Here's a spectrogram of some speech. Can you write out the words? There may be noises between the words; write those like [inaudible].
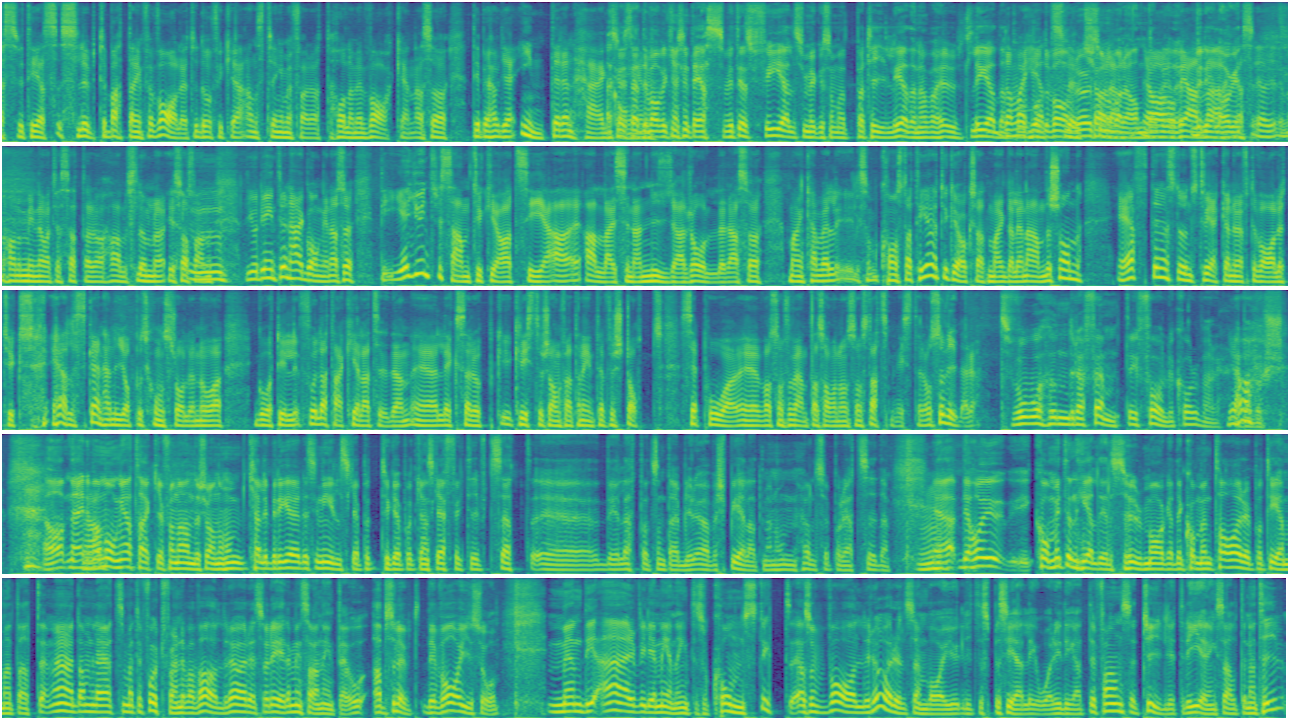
SVTs slutdebatt inför valet och då fick jag anstränga mig för att hålla mig vaken. Alltså, det behövde jag inte den här jag gången. Säga, det var väl kanske inte SVTs fel så mycket som att partiledarna var utledda De var på både valrörelsen och varandra ja, och vi alla, det laget. Jag, jag har minne av att jag satt där och halvslumrade i soffan. Mm. Det gjorde jag inte den här gången. Alltså, det är ju intressant tycker jag att se alla i sina nya roller. Alltså, man kan väl liksom konstatera tycker jag också att Magdalena Andersson efter en stunds tvekan nu efter valet tycks [laughs] älska den här nya oppositionsrollen och går till full attack hela tiden tiden eh, läxar upp Kristersson för att han inte förstått sig på eh, vad som förväntas av honom som statsminister och så vidare. 250 falukorvar ja. ja, nej, det var många attacker från Andersson och hon kalibrerade sin ilska på, tycker jag, på ett ganska effektivt sätt. Eh, det är lätt att sånt där blir överspelat men hon höll sig på rätt sida. Mm. Eh, det har ju kommit en hel del surmagade kommentarer på temat att eh, de lät som att det fortfarande var valrörelse och det är det minsann inte. Och absolut, det var ju så. Men det är, vill jag mena, inte så konstigt alltså valrörelsen var ju lite speciell i år i det att det fanns ett tydligt regeringsalternativ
